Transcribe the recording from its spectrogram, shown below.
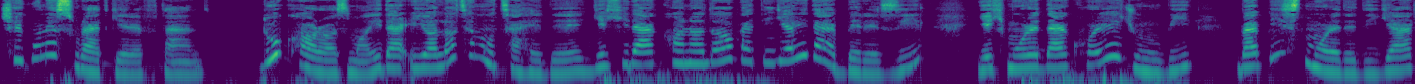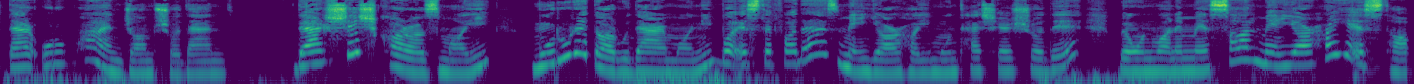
چگونه صورت گرفتند. دو کارآزمایی در ایالات متحده، یکی در کانادا و دیگری در برزیل، یک مورد در کره جنوبی و 20 مورد دیگر در اروپا انجام شدند. در شش کارآزمایی مرور دارو درمانی با استفاده از معیارهای منتشر شده به عنوان مثال معیارهای استاپ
